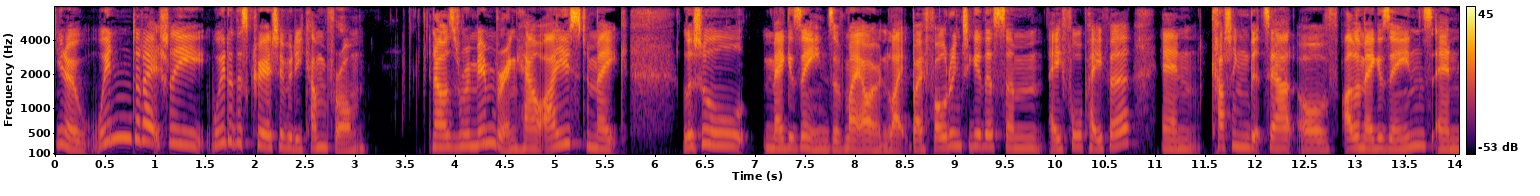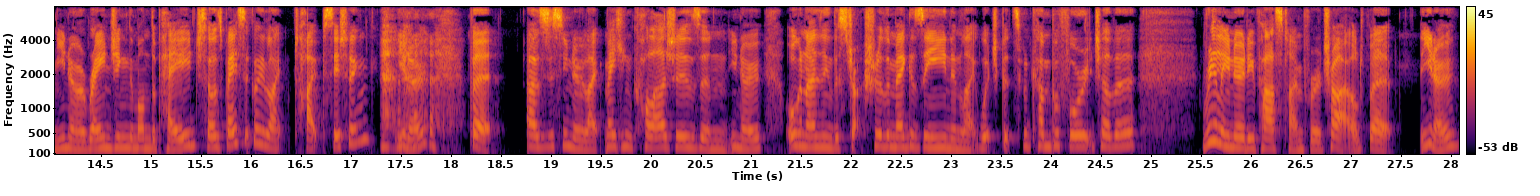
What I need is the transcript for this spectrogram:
you know, when did I actually, where did this creativity come from? And I was remembering how I used to make little magazines of my own, like by folding together some A4 paper and cutting bits out of other magazines and, you know, arranging them on the page. So I was basically like typesetting, you know, but I was just, you know, like making collages and, you know, organizing the structure of the magazine and like which bits would come before each other. Really nerdy pastime for a child, but you know,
